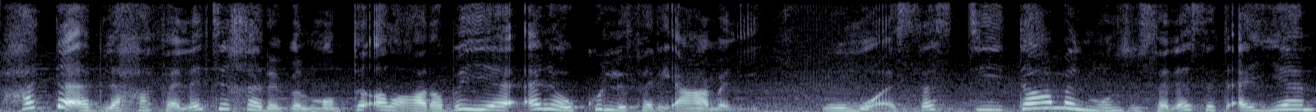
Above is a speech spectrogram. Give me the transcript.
حتى قبل حفلاتي خارج المنطقة العربية أنا وكل فريق عملي ومؤسستي تعمل منذ ثلاثة أيام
